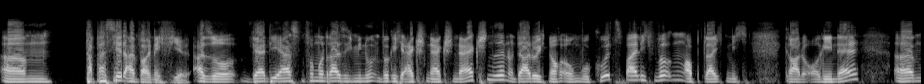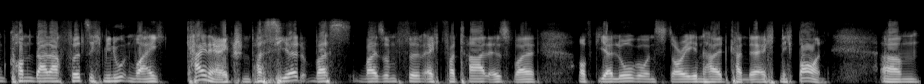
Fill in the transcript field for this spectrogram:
Ähm, da passiert einfach nicht viel. Also, während die ersten 35 Minuten wirklich Action, Action, Action sind und dadurch noch irgendwo kurzweilig wirken, obgleich nicht gerade originell, ähm, kommen danach 40 Minuten, wo eigentlich keine Action passiert, was bei so einem Film echt fatal ist, weil auf Dialoge und Storyinhalt kann der echt nicht bauen. Ähm,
